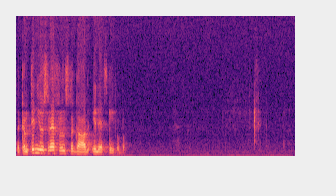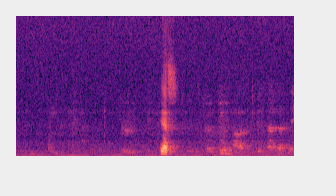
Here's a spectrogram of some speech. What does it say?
the continuous reference to God inescapable. Yes. you said that the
